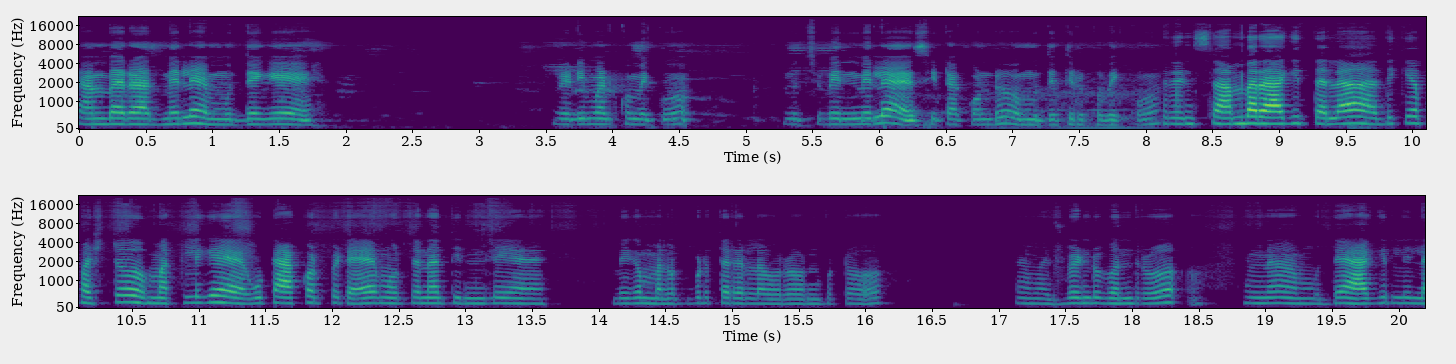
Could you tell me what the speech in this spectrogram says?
ಸಾಂಬಾರು ಆದಮೇಲೆ ಮುದ್ದೆಗೆ ರೆಡಿ ಮಾಡ್ಕೊಬೇಕು. ನುಚ್ಚು ಬೆಂದಮೇಲೆ ಸೀಟ್ ಹಾಕ್ಕೊಂಡು ಮುದ್ದೆ ತಿರ್ಕೋಬೇಕು. ಫ್ರೆಂಡ್ಸ್ ಸಾಂಬಾರು ಆಗಿತ್ತಲ್ಲ, ಅದಕ್ಕೆ ಫಸ್ಟು ಮಕ್ಕಳಿಗೆ ಊಟ ಹಾಕ್ಕೊಟ್ಬಿಟ್ಟೆ ಮೂರು ಜನ ತಿನ್ನಲಿ ಬೇಗ ಮಲಗಿಬಿಡ್ತಾರಲ್ಲ ಅವರು ಅಂದ್ಬಿಟ್ಟು. ನಮ್ಮ ಹಸ್ಬೆಂಡು ಬಂದರು, ಇನ್ನೂ ಮುದ್ದೆ ಆಗಿರಲಿಲ್ಲ.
